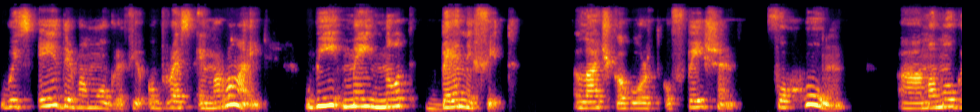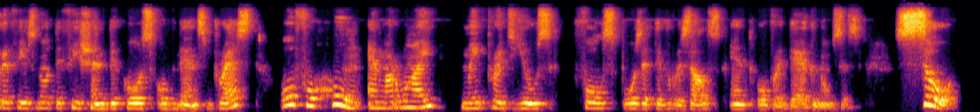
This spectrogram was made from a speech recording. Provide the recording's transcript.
with either mammography or breast MRI, we may not benefit a large cohort of patients for whom uh, mammography is not efficient because of dense breast, or for whom MRI may produce false positive results and overdiagnosis. So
